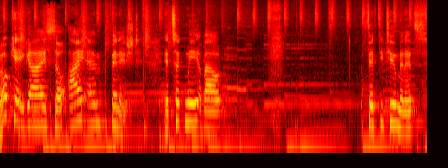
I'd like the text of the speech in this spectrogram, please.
Okay guys, so I am finished. It took me about 52 minutes.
